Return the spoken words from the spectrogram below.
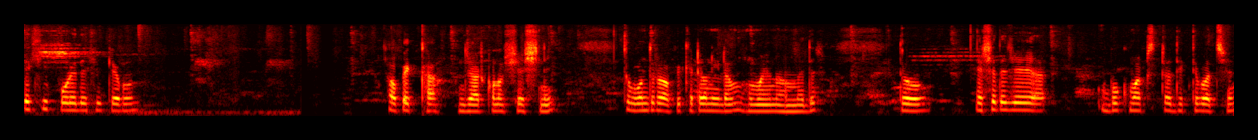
দেখি, পড়ে দেখি কেমন। অপেক্ষা, যার কোনো শেষ নেই। তো বন্ধুরা, অপেক্ষাটাও নিলাম হুমায়ুন আহমেদের। তো এর সাথে যে বুক মার্কসটা দেখতে পাচ্ছেন,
